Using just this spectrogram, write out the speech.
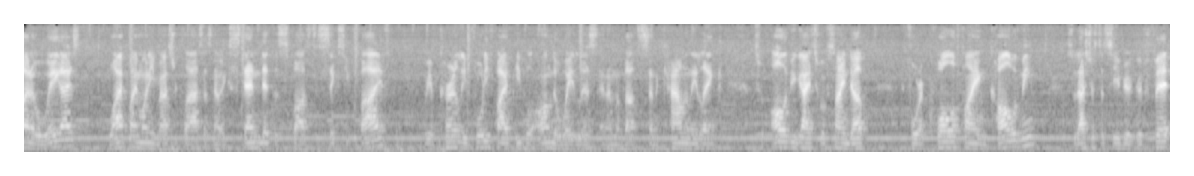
By the way, guys, Wi-Fi Money Masterclass has now extended the spots to 65. We have currently 45 people on the wait list and I'm about to send a Calendly link to all of you guys who have signed up for a qualifying call with me. So that's just to see if you're a good fit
